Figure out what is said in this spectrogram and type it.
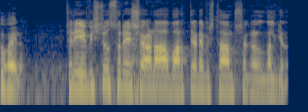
സുഹൈൽ ശരി വിഷ്ണു സുരേഷാണ് വാർത്തയുടെ വിശദാംശങ്ങൾ നൽകിയത്.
